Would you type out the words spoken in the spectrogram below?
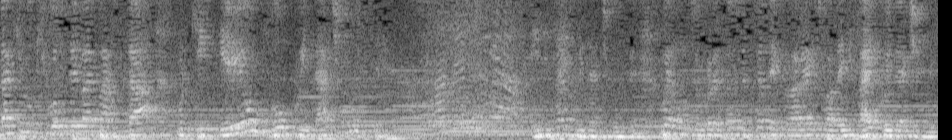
daquilo que você vai passar, porque eu vou cuidar de você. Ele vai cuidar de você. Põe a mão no seu coração, você precisa declarar isso. Fala, Ele vai cuidar de mim.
